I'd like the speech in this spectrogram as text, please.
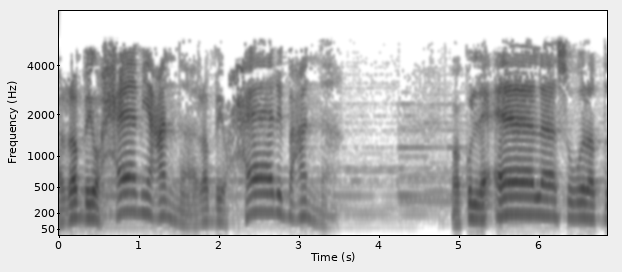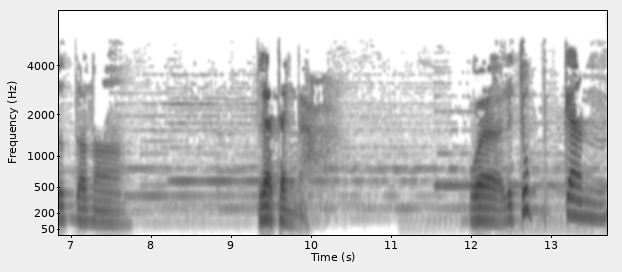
الرب يحامي عنا الرب يحارب عنا. وكل آلة صورت ضدنا لا تنجح. ولتبكم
